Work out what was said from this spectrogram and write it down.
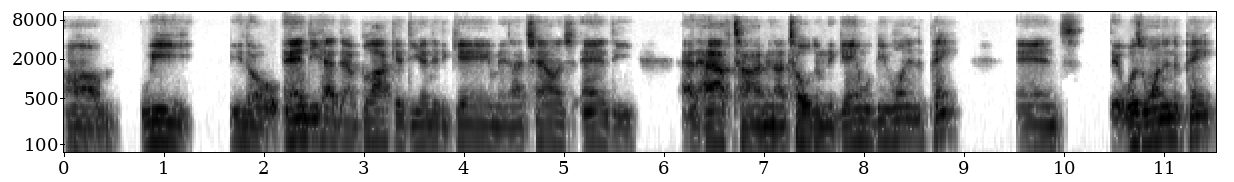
Um, we, you know, Andy had that block at the end of the game, and I challenged Andy at halftime, and I told him the game would be won in the paint, and there was one in the paint.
